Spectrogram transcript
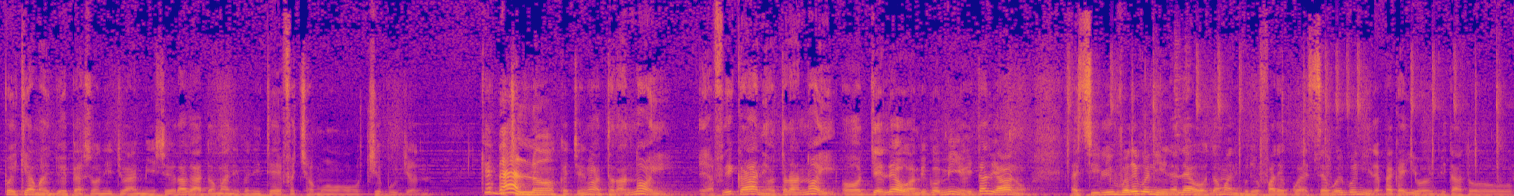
poi chiama le due persone, i tuoi amici, ragazzi domani venite e facciamo cibugion. Che bello! Che tra noi e africani, o tra noi, o te Leo, amico mio, italiano, e se lui vuole venire, Leo, domani voglio fare questo, se vuoi venire, perché io ho invitato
